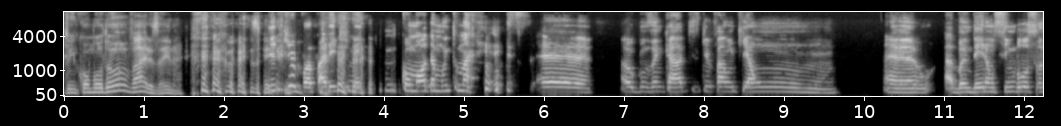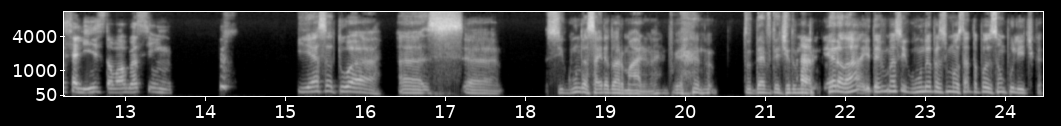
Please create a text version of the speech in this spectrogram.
Tu incomodou vários aí, né? Aí. E, tipo, aparentemente incomoda muito mais é, alguns ANCAPs que falam que é um. é, a bandeira é um símbolo socialista ou algo assim. E essa tua s- ah, segunda saída do armário, né? Porque tu deve ter tido uma É. primeira lá e teve uma segunda para se mostrar tua posição política.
